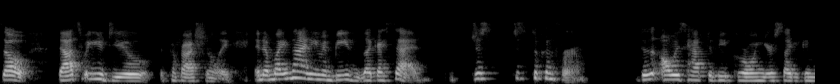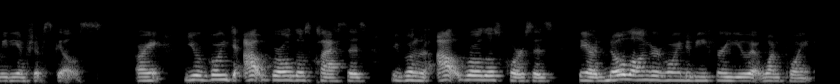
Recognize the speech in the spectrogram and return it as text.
so that's what you do professionally. And it might not even be, like I said, just just to confirm it doesn't always have to be growing your psychic and mediumship skills all right you're going to outgrow those classes you're going to outgrow those courses they are no longer going to be for you at one point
